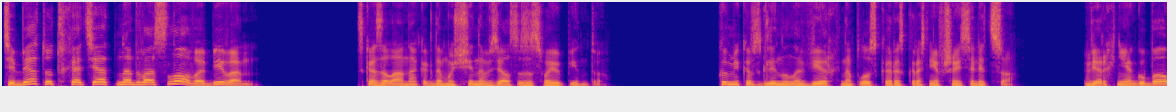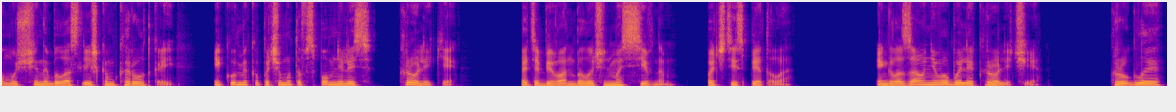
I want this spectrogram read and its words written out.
«Тебя тут хотят на два слова, Биван», — сказала она, когда мужчина взялся за свою пинту. Комика взглянула вверх на плоско раскрасневшееся лицо. Верхняя губа у мужчины была слишком короткой, и комику почему-то вспомнились кролики, хотя Биван был очень массивным, почти с петала. И глаза у него были кроличьи. Круглые,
